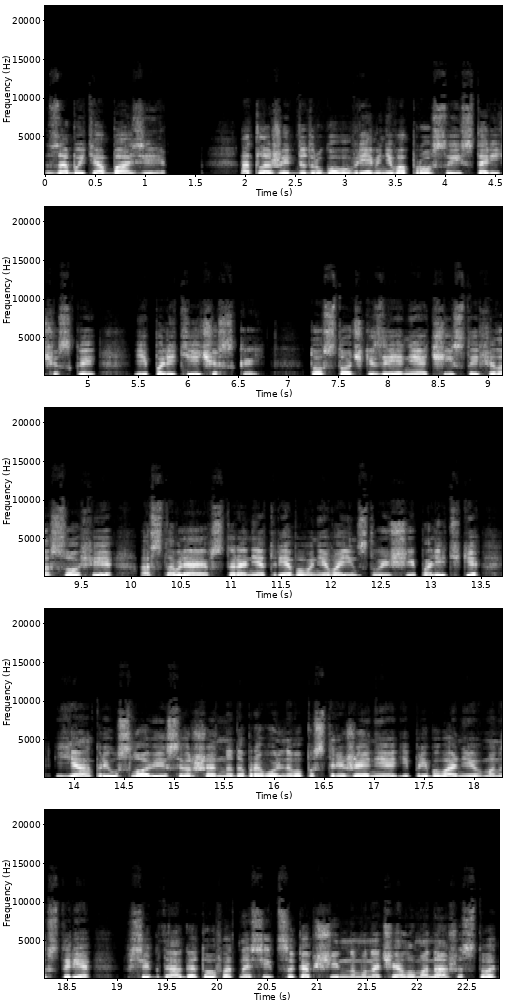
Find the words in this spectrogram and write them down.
забыть об Азии, отложить до другого времени вопросы исторической и политической, то с точки зрения чистой философии, оставляя в стороне требования воинствующей политики, я при условии совершенно добровольного пострижения и пребывания в монастыре всегда готов относиться к общинному началу монашества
